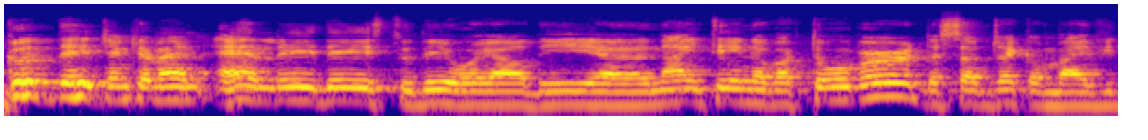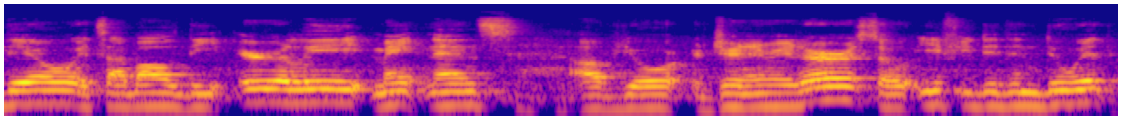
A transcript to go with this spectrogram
Good day, gentlemen and ladies. Today we are the uh, 19th of October. The subject of my video it's about the early maintenance of your generator. So if you didn't do it,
